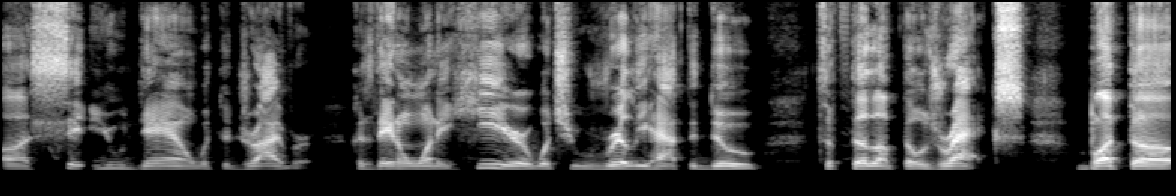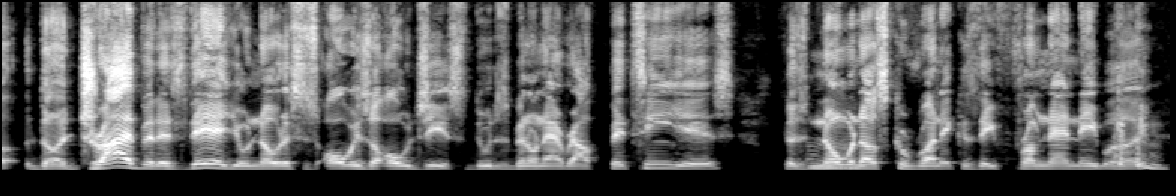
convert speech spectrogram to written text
uh sit you down with the driver because they don't want to hear what you really have to do to fill up those racks. But the the driver that's there, you'll notice is always an OG. It's a dude that's been on that route 15 years because mm-hmm. no one mm-hmm. else could run it because they from that neighborhood.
